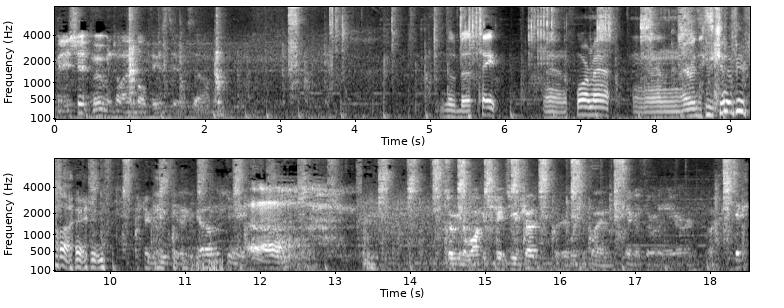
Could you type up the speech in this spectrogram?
I mean, it should move until I unbolt these two. So a little bit of tape and a floor mat, and everything's gonna be fine. Everything's gonna go okay. Uh, so we're gonna walk it straight to your truck, or what's your plan? They're gonna throw it in the yard. Okay.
